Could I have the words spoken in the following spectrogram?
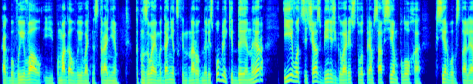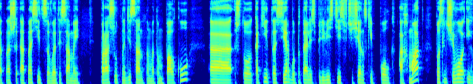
как бы воевал и помогал воевать на стороне так называемой Донецкой Народной Республики, ДНР, и вот сейчас Берич говорит, что вот прям совсем плохо к сербам стали отнош... относиться в этой самой парашютно-десантном этом полку, что какие-то сербы пытались перевестись в чеченский полк Ахмат, после чего их,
